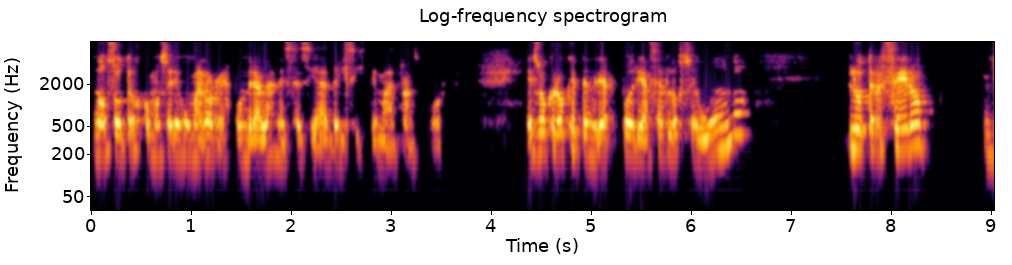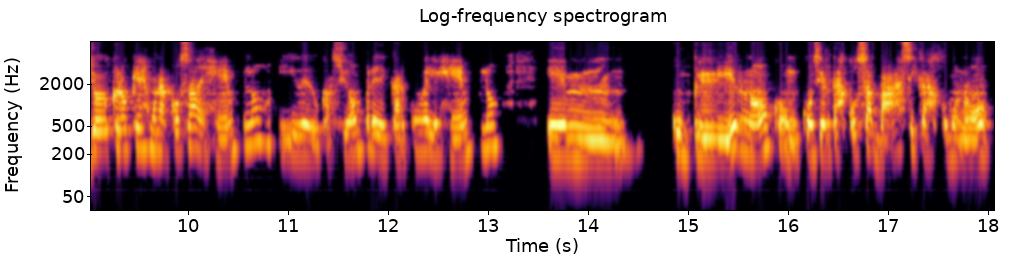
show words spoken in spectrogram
nosotros como seres humanos responder a las necesidades del sistema de transporte. Eso creo que tendría, podría ser lo segundo. Lo tercero, yo creo que es una cosa de ejemplo y de educación, predicar con el ejemplo, em, cumplir ¿no? Con, con, ciertas cosas básicas como no,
